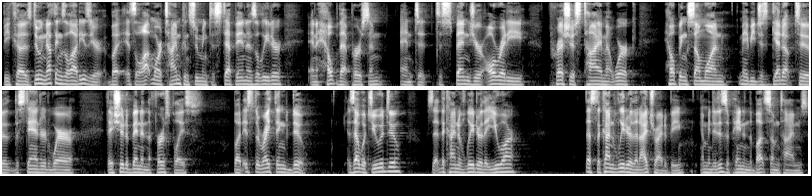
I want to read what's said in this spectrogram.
because doing nothing is a lot easier, but it's a lot more time consuming to step in as a leader and help that person and to, to spend your already precious time at work helping someone maybe just get up to the standard where they should have been in the first place. But it's the right thing to do. Is that what you would do? Is that the kind of leader that you are? That's the kind of leader that I try to be. I mean, it is a pain in the butt sometimes,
